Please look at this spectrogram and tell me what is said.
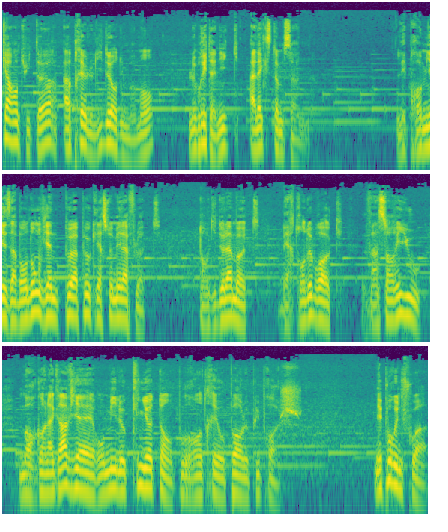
48 heures après le leader du moment, le Britannique Alex Thompson. Les premiers abandons viennent peu à peu clairsemer la flotte. Tanguy de la Motte, Bertrand de Broc, Vincent Rioux, Morgan Lagravière ont mis le clignotant pour rentrer au port le plus proche. Mais pour une fois,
